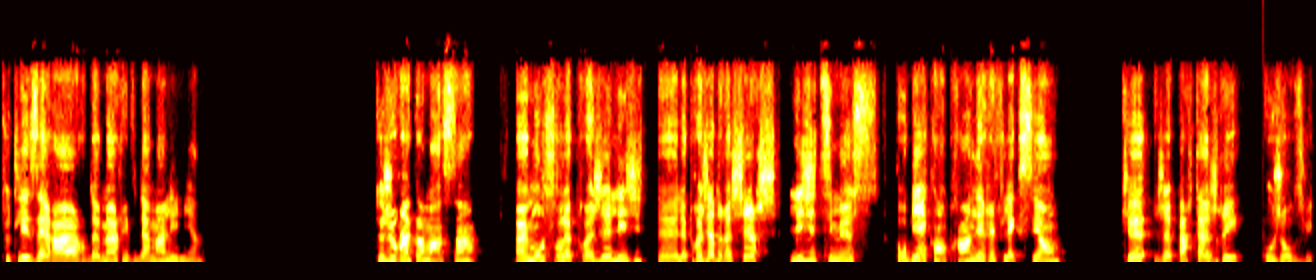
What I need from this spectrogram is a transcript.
Toutes les erreurs demeurent évidemment les miennes. Toujours en commençant, un mot sur le projet, euh, le projet de recherche Légitimus pour bien comprendre les réflexions que je partagerai aujourd'hui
